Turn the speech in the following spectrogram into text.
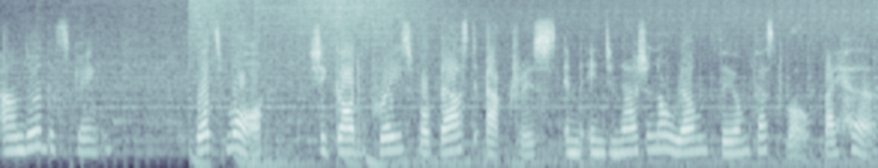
Under the Skin. What's more, she got the praise for Best Actress in the International Rome Film Festival by her.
